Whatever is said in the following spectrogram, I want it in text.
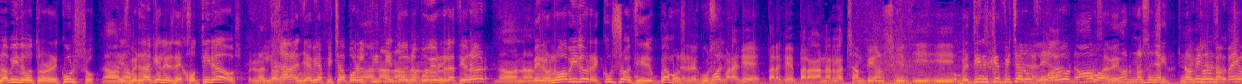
No ha habido otro recurso. No, es no, verdad pero- que les dejó tirados. pero no y ya había fichado por el City entonces no, pudieron no. reaccionar. No, no, pero no. no ha habido recurso. Es decir, vamos, ¿El recurso ¿cuál? para qué? ¿Para qué? ¿Para ganar la Champions y...? y, y- Hombre, tienes que fichar y un jugador. No, Vamos a ver. señor, no, señor. Sí, No viene Mbappé.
